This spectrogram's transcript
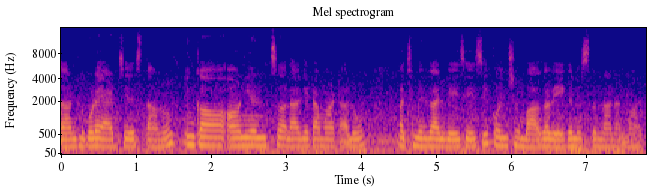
దాంట్లో కూడా యాడ్ చేస్తాను. ఇంకా ఆనియన్స్ అలాగే టమాటాలు పచ్చిమిరకాయలు వేసేసి కొంచెం బాగా వేగనిస్తున్నాను అనమాట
